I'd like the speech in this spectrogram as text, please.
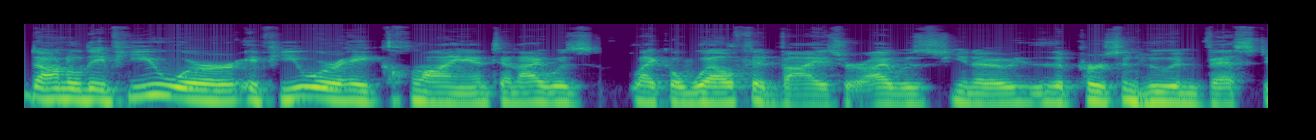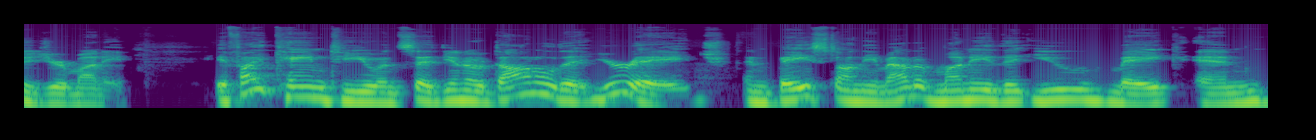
donald if you were if you were a client and i was like a wealth advisor i was you know the person who invested your money if I came to you and said, you know, Donald, at your age, and based on the amount of money that you make and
